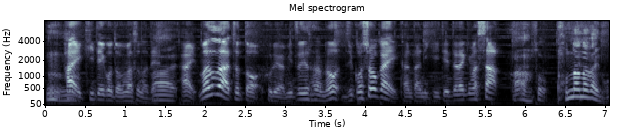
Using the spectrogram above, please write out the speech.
うんはい聞いていこうと思いますので、ははい。いまずはちょっと古谷光弘さんの自己紹介簡単に聞いていただきました。あそう。こんな長いの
